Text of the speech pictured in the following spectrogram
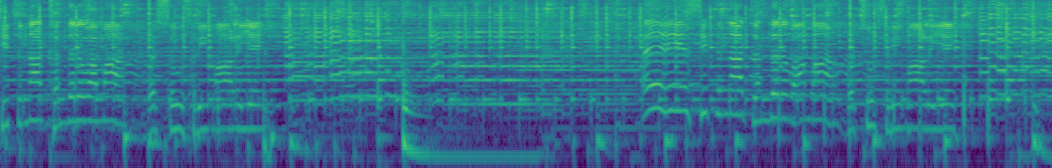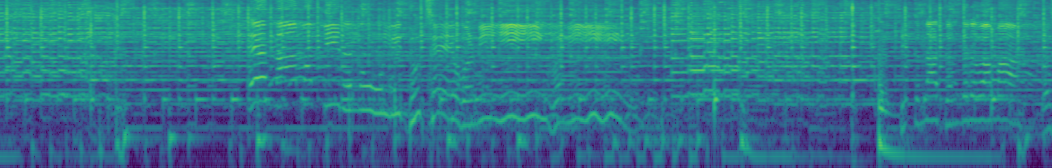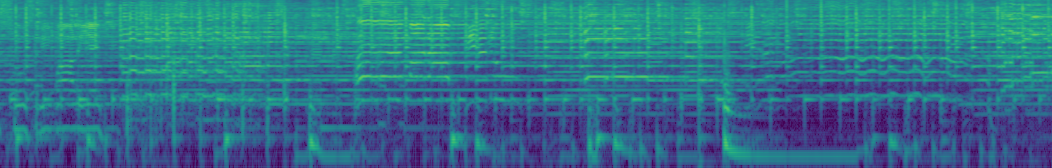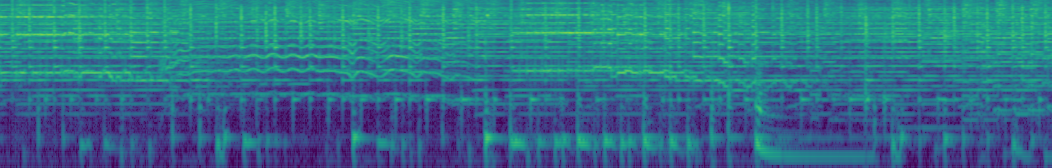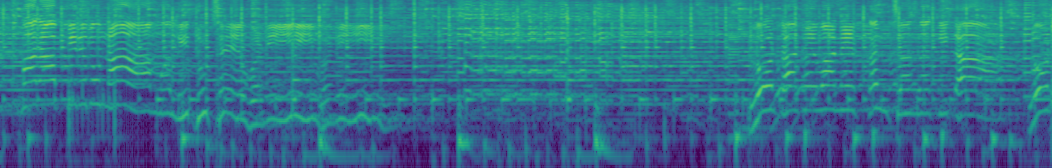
શીતના છંદરવામાં વસુ શ્રી માળીએ. સીતના ચંદરવામાં વસુ શ્રી માળીએ. એ નામ પીરનું લીધું છે વણી વણી. સીતના ચંદરવામાં વસુ શ્રી માળીએ. Lord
